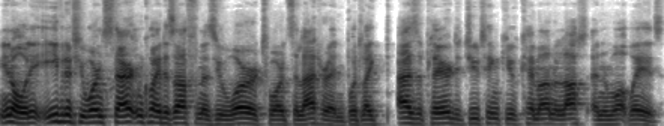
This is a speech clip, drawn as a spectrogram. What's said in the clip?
you know, even if you weren't starting quite as often as you were towards the latter end, but like as a player, did you think you came on a lot and in what ways?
